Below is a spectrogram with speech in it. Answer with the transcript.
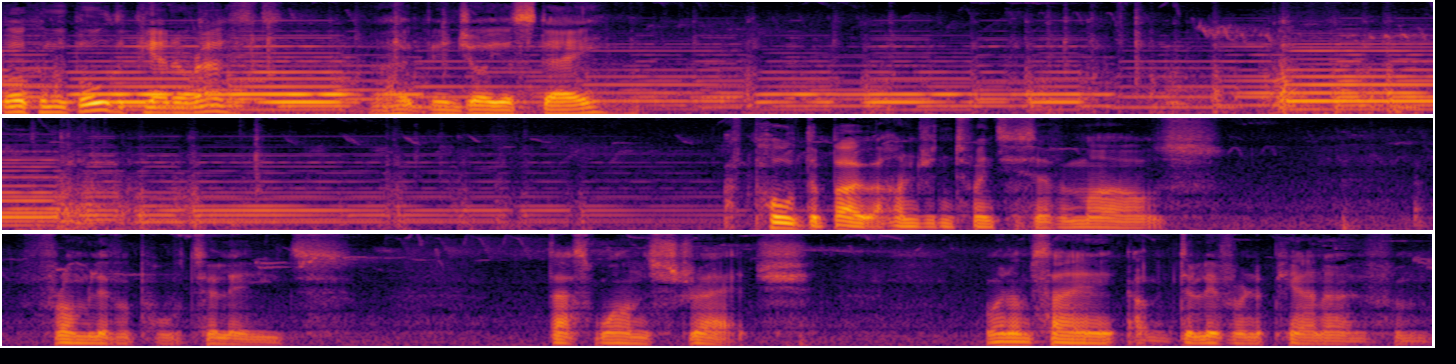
Welcome aboard the Piano Raft. I hope you enjoy your stay. I've pulled the boat 127 miles from Liverpool to Leeds. That's one stretch. When I'm saying I'm delivering a piano from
